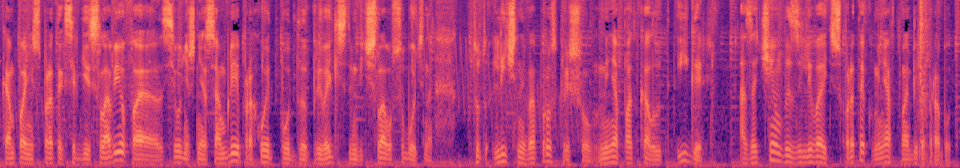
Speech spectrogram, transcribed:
компании «Супротек» Сергей Соловьев. А сегодняшняя ассамблея проходит под предводительством Вячеслава Субботина. Тут личный вопрос пришел. Меня подкалывает Игорь. А зачем вы заливаете «Супротек»? У меня автомобиль обработан.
